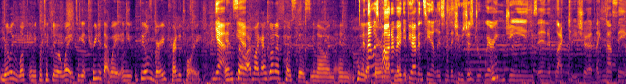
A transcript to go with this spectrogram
really look any particular way to get treated that way, and you it feels very predatory. Yeah, And so yeah. I'm like, I'm going to post this, you know, and and put it. and that was part of it. If you haven't seen it, listen to that. She was just wearing Mm-hmm. jeans and a black T-shirt, like nothing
